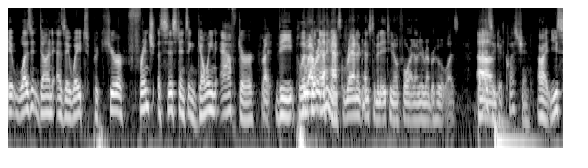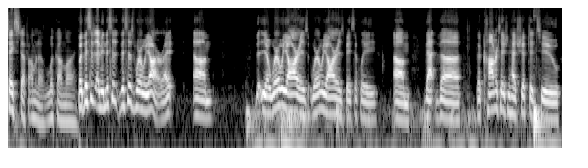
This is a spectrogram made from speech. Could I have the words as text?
It wasn't done as a way to procure French assistance in going after Right. the political Whoever the enemies. heck ran against him in 1804, I don't even remember who it was. That is Um, a good question. All right, you say stuff. I'm going to look online. But this is, I mean, this is this is where we are, right? Um, you know, where we are is where we are is basically um, that the the conversation has shifted to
